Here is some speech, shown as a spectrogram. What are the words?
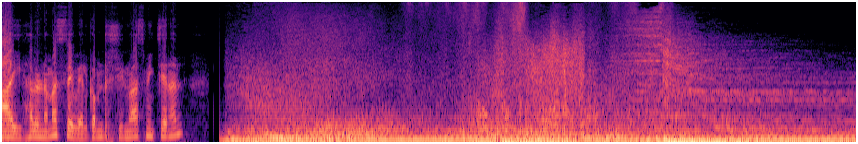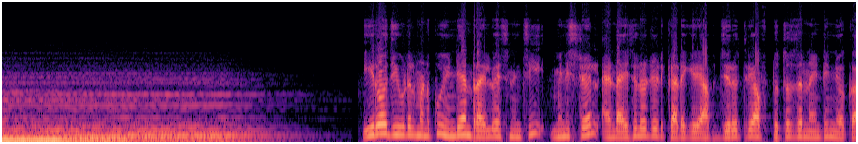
హాయ్ హలో నమస్తే. వెల్కమ్ టు శ్రీనివాస్ మీ ఛానల్. ఈ రోజు ఈ వీడియోలో మనకు ఇండియన్ రైల్వేస్ నుంచి ministerial and isolated category of zero three of two thousand nineteen యొక్క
